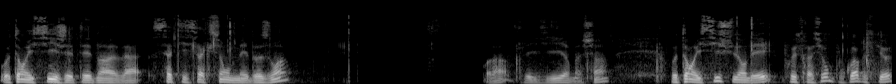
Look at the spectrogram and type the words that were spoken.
Autant ici, j'étais dans la satisfaction de mes besoins. Voilà, plaisir, machin. Autant ici, je suis dans des frustrations. Pourquoi? Parce que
